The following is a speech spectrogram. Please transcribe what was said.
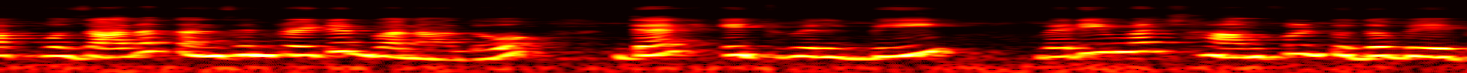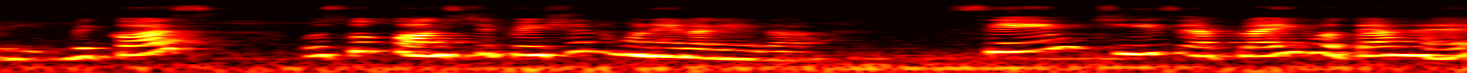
आप वो ज़्यादा concentrated बना दो then it will be very much harmful to the baby because उसको कॉन्स्टिपेशन होने लगेगा सेम चीज़ अप्लाई होता है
